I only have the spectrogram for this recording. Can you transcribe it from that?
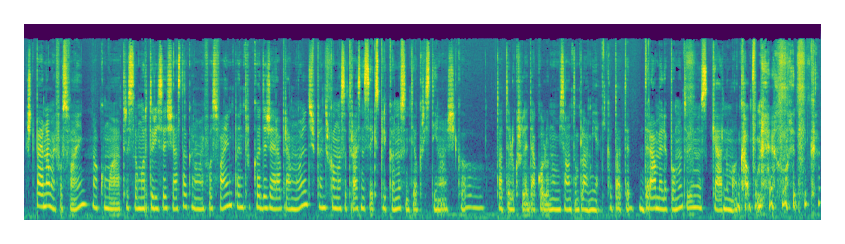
Și după aia n-a mai fost fain. Acum trebuie să mărturisesc și asta că n-a mai fost fain pentru că deja era prea mult și pentru că mă săturasem să explic că nu sunt eu Cristina și că toate lucrurile de acolo nu mi s-au întâmplat mie. Adică toate dramele pământului nu sunt chiar numai în capul meu. Adică...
